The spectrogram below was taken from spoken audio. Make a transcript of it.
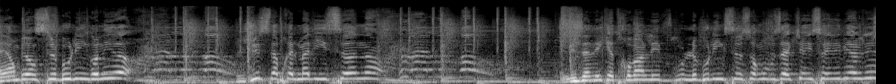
Allez, ambiance le bowling, on y va. Juste après le Madison. Les années 80, les, le bowling ce soir, on vous accueille, soyez les bienvenus.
